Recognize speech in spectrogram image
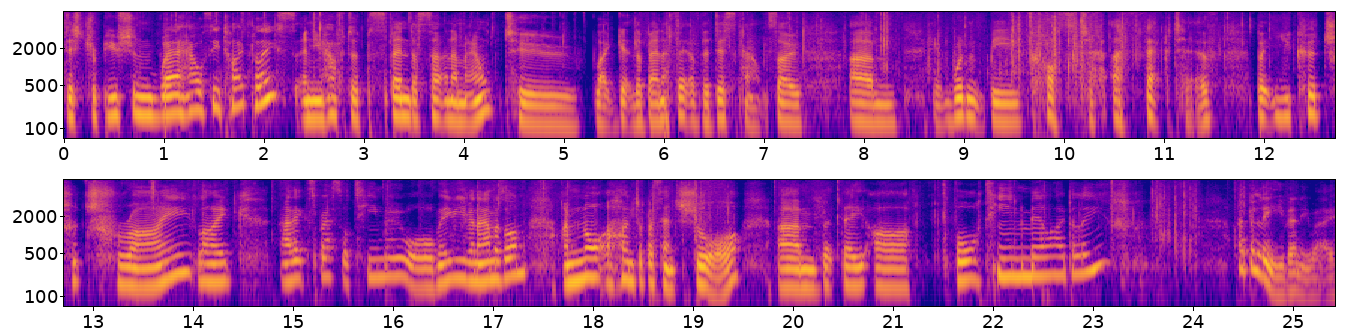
distribution warehousey type place and you have to spend a certain amount to like get the benefit of the discount so um, it wouldn't be cost effective but you could tr try like AliExpress or Temu or maybe even Amazon I'm not 100% sure um, but they are 14 mil I believe I believe anyway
